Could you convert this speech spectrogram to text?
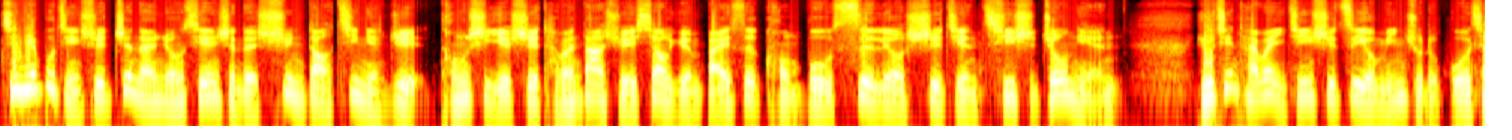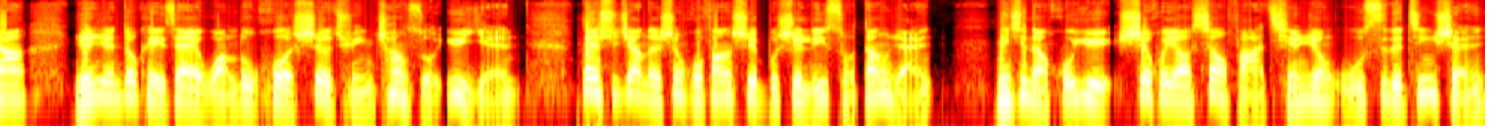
今天不仅是郑南荣先生的殉道纪念日，同时也是台湾大学校园白色恐怖四六事件七十周年。如今，台湾已经是自由民主的国家，人人都可以在网络或社群畅所欲言，但是这样的生活方式不是理所当然。民进党呼吁社会要效法前人无私的精神，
